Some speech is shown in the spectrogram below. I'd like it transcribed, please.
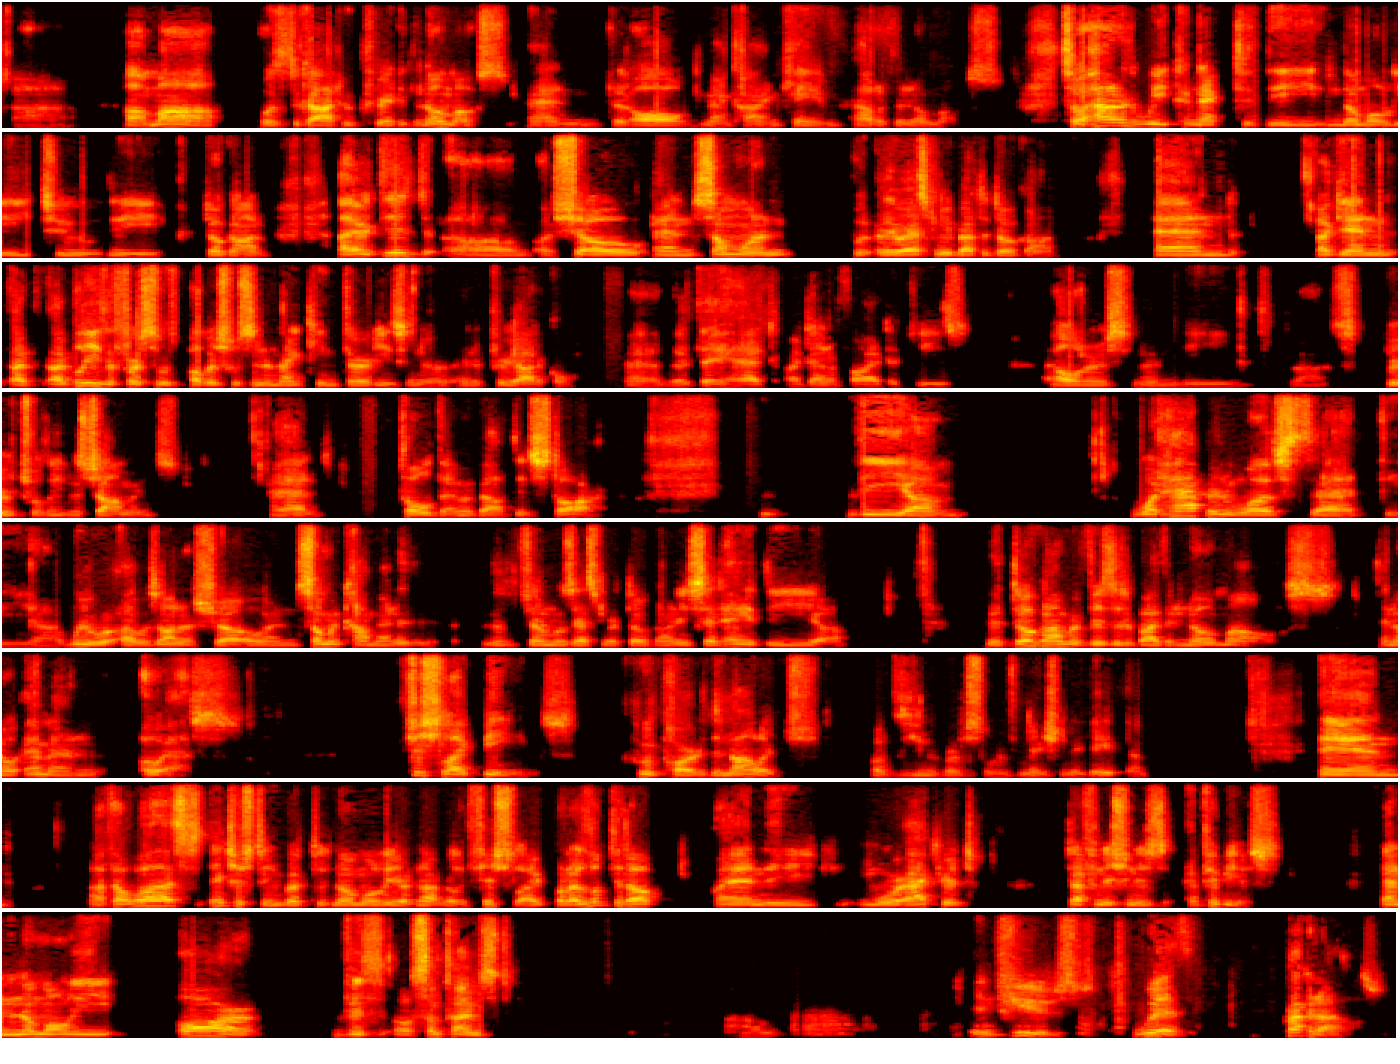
uh Amma was the god who created the nomos, and that all mankind came out of the nomos. So how did we connect to the Nomoli to the Dogon? I did um, a show and someone, they were asking me about the Dogon. And again, I, I believe the first it was published was in the 1930s in a, in a periodical uh, that they had identified that these elders and the uh, spiritual the shamans had told them about this star. The um, what happened was that the uh, we were I was on a show and someone commented. The gentleman was asking about Dogon. He said, "Hey, the uh, the Dogon were visited by the Nomos, N-O-M-N-O-S, fish-like beings who imparted the knowledge of the universal information they gave them." And I thought, well, that's interesting, but Nomoli are not really fish-like. But I looked it up, and the more accurate definition is amphibious and normally are vis- or sometimes um, infused with crocodiles.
